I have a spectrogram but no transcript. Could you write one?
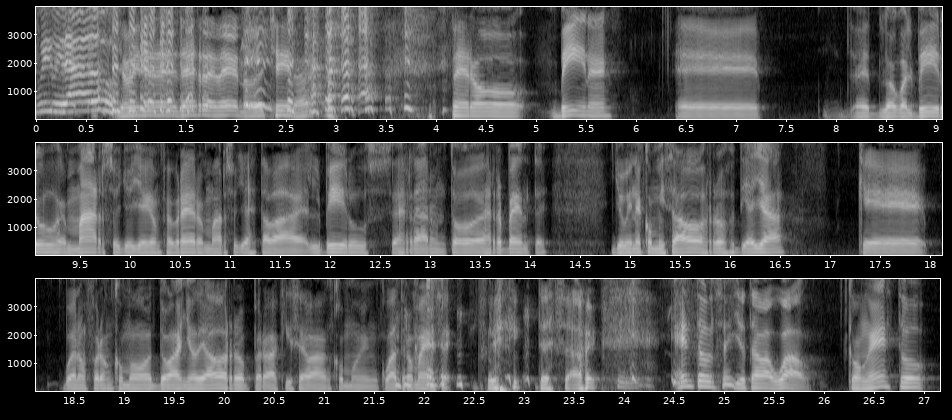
cuidado. Yo vine de, RD, no de China. Pero vine. Eh, eh, luego el virus, en marzo, yo llegué en febrero, en marzo ya estaba el virus, cerraron todo de repente. Yo vine con mis ahorros de allá, que bueno, fueron como dos años de ahorro, pero aquí se van como en cuatro meses. Ustedes saben. Entonces yo estaba, wow, con esto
